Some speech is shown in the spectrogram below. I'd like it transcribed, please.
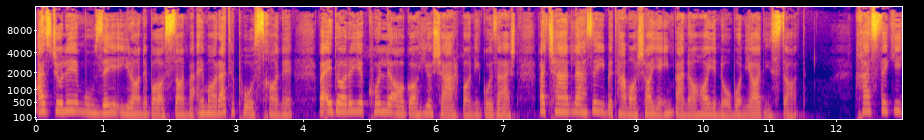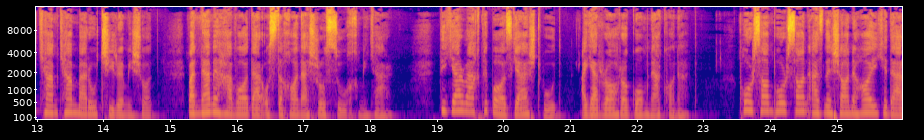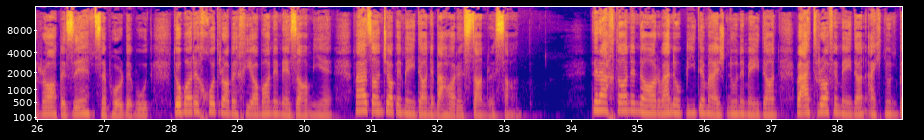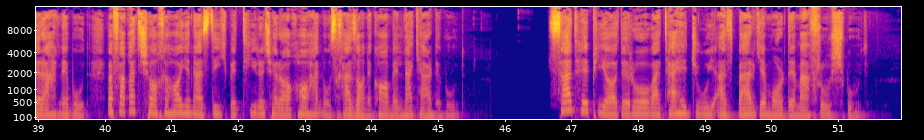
از جلوی موزه ایران باستان و امارت پستخانه و اداره کل آگاهی و شهربانی گذشت و چند لحظه ای به تماشای این بناهای نوبنیاد ایستاد. خستگی کم کم بر او چیره می‌شد و نم هوا در استخوانش رو سوخ می کرد. دیگر وقت بازگشت بود اگر راه را گم نکند. پرسان پرسان از نشانه هایی که در راه به ذهن سپرده بود دوباره خود را به خیابان نظامیه و از آنجا به میدان بهارستان رساند. درختان نارون و بید مجنون میدان و اطراف میدان اکنون برهنه بود و فقط شاخه های نزدیک به تیر چراغ ها هنوز خزانه کامل نکرده بود. سطح پیاده رو و ته جوی از برگ مرده مفروش بود.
